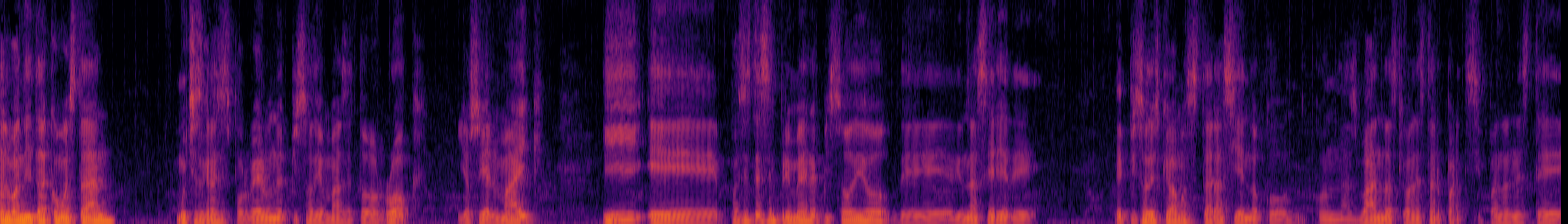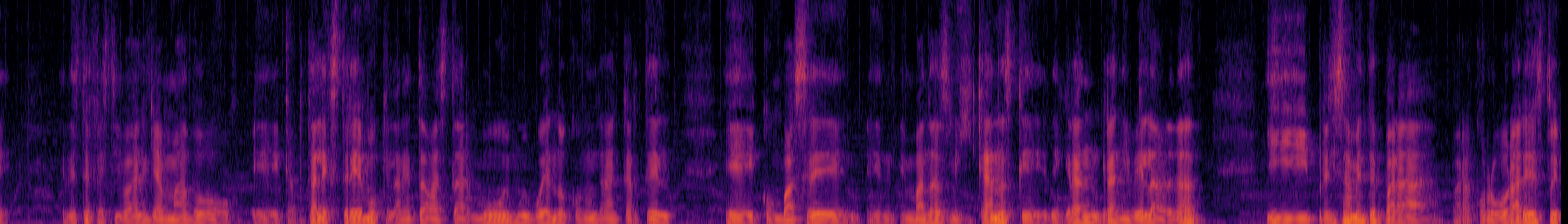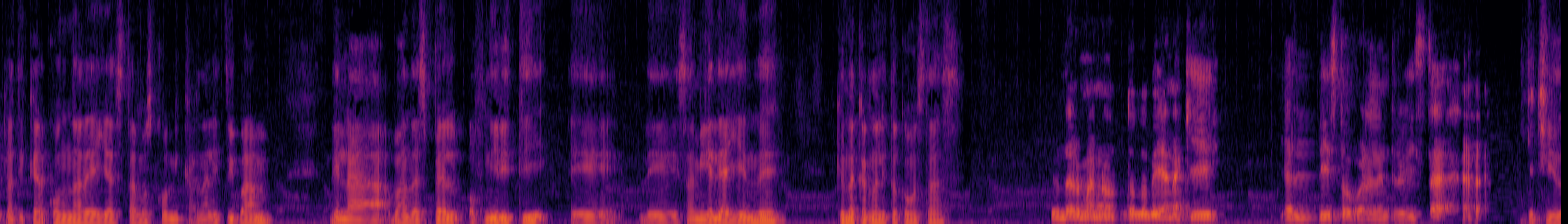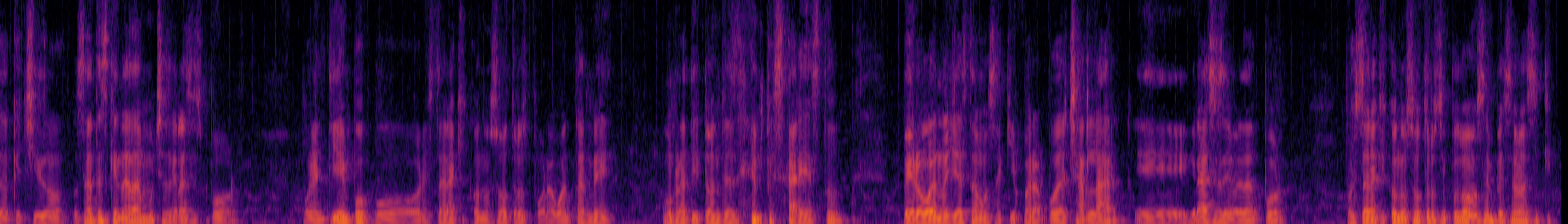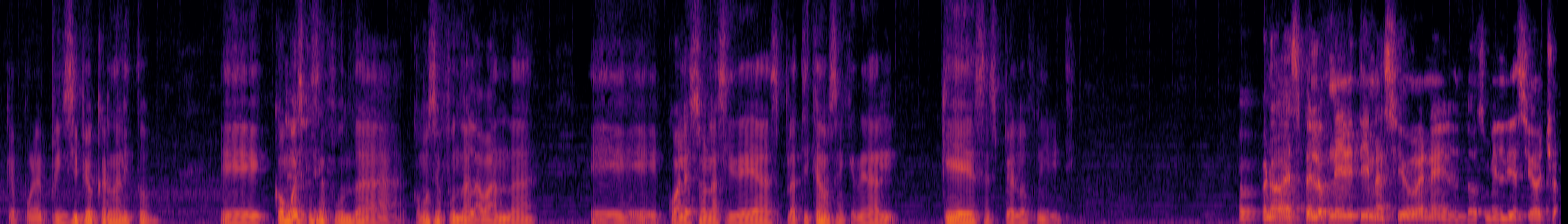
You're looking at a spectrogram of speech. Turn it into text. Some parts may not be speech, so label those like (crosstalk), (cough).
tal bandita? ¿Cómo están? Muchas gracias por ver un episodio más de Todo Rock. Yo soy el Mike y eh, pues este es el primer episodio de, una serie de, episodios que vamos a estar haciendo con, las bandas que van a estar participando en este, en este festival llamado eh, Capital Extremo, que la neta va a estar muy muy bueno con un gran cartel eh, con base en, en, bandas mexicanas que de gran, gran nivel, la verdad. Y precisamente para, para, corroborar esto y platicar con una de ellas, estamos con mi carnalito Iván de la banda Spell of Nirity eh, de San Miguel de Allende. ¿Qué onda, carnalito? ¿Cómo estás? ¿Qué onda, hermano? ¿Todo bien aquí? Ya listo para la entrevista. (laughs) qué chido, qué chido. Pues antes que nada, muchas gracias por, por el tiempo, por estar aquí con nosotros, por aguantarme un ratito antes de (laughs) empezar esto. Pero bueno, ya estamos aquí para poder charlar. Eh, gracias de verdad por, estar aquí con nosotros. Y pues vamos a empezar así que, por el principio, carnalito. Eh, ¿Cómo es que se funda, cómo se funda la banda? Eh, ¿Cuáles son las ideas? Platícanos en general qué es Spell of Nirity. Bueno, Spell of Nirity nació en el 2018.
